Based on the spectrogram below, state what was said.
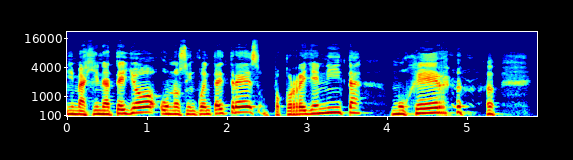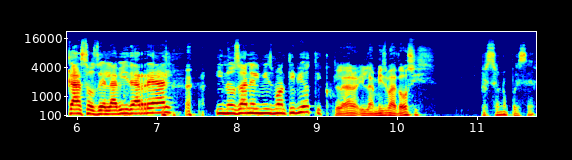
Imagínate yo, 1,53, un poco rellenita, mujer, casos de la vida real, y nos dan el mismo antibiótico. Claro, y la misma dosis. Pero eso no puede ser.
